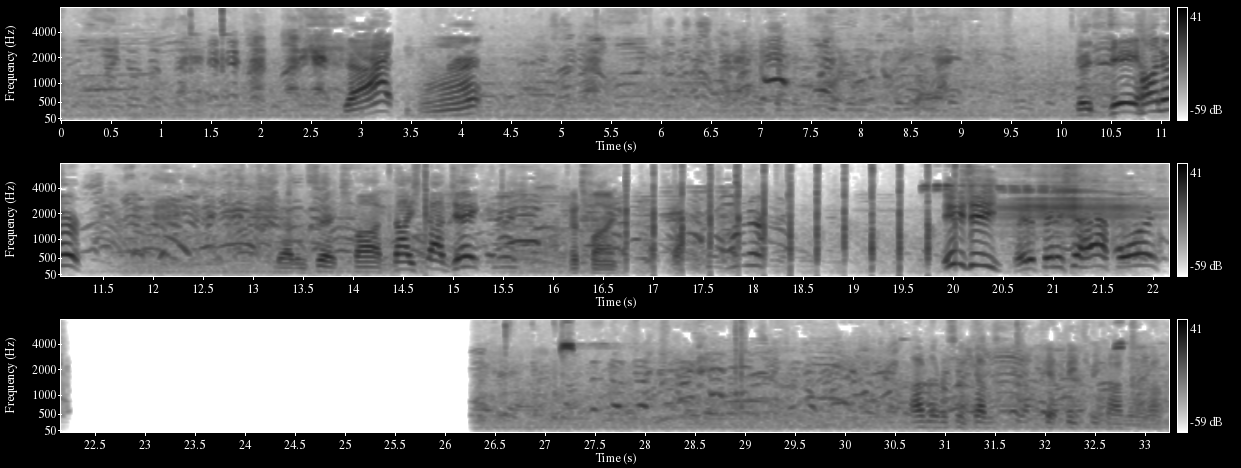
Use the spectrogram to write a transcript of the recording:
Shot. Alright. Good D, Hunter. Seven, six, five. Nice job, Jake. that's fine. Hunter. Easy. Way to finish the half, boys. I've never seen Kevin get beat three times in a row.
